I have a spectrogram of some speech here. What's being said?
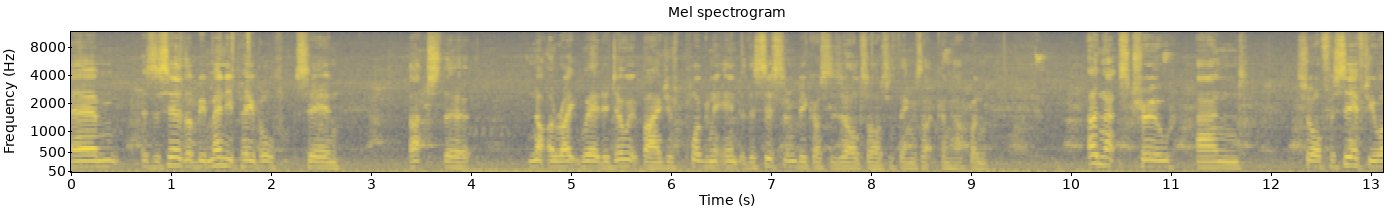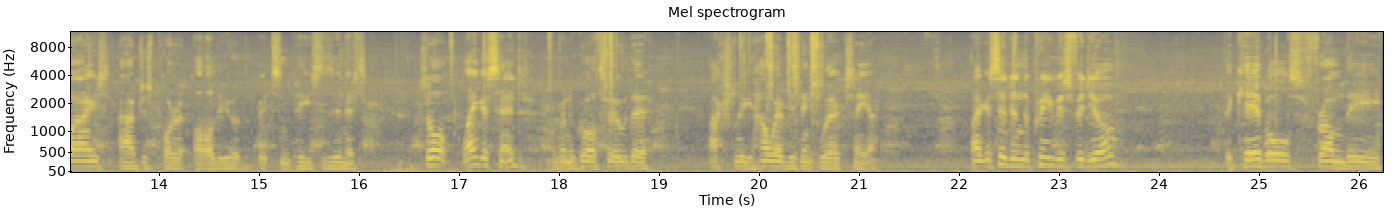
um, as I say there'll be many people saying that's the not a right way to do it by just plugging it into the system because there's all sorts of things that can happen. And that's true and so for safety wise I've just put all the other bits and pieces in it. So like I said I'm going to go through the actually how everything works here. Like I said in the previous video the cables from the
